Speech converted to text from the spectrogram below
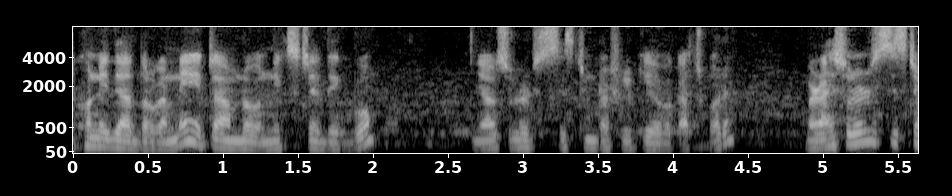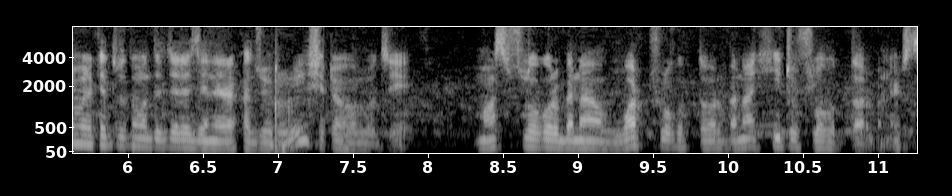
এখনই দেওয়ার দরকার নেই, এটা আমরা নেক্সটে দেখব যে আইসোলেটেড সিস্টেমটা আসলে কীভাবে কাজ করে। বাট আইসোলেটেড সিস্টেমের ক্ষেত্রে তোমাদের যেটা জেনে রাখা জরুরি, সেটা হলো যে মাস ফ্লো করবে না ওয়ার্ক ফ্লো করতে পারবে না হিটও ফ্লো করতে পারবে না ইটস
